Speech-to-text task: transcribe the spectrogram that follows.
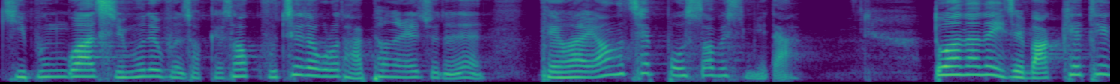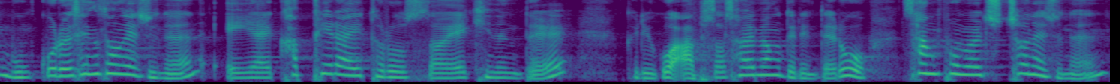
기분과 질문을 분석해서 구체적으로 답변을 해주는 대화형 챗봇 서비스입니다. 또 하나는 이제 마케팅 문구를 생성해주는 AI 카피라이터로서의 기능들, 그리고 앞서 설명드린 대로 상품을 추천해주는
